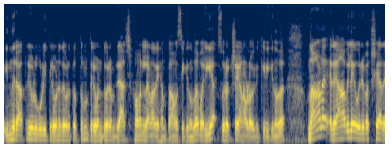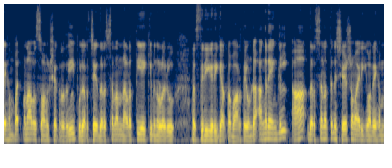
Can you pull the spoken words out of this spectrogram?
ഇന്ന് രാത്രിയോടുകൂടി തിരുവനന്തപുരത്തെത്തും. തിരുവനന്തപുരം രാജ്ഭവനിലാണ് അദ്ദേഹം താമസിക്കുന്നത്. വലിയ സുരക്ഷയാണ് അവിടെ ഒരുക്കിയിരിക്കുന്നത്. നാളെ രാവിലെ ഒരുപക്ഷെ അദ്ദേഹം പത്മനാഭസ്വാമി ക്ഷേത്രത്തിൽ പുലർച്ചെ ദർശനം നടത്തിയേക്കും എന്നുള്ളൊരു സ്ഥിരീകരിക്കാത്ത വാർത്തയുണ്ട്. അങ്ങനെയെങ്കിൽ ആ ദർശനത്തിന് ശേഷമായിരിക്കും അദ്ദേഹം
